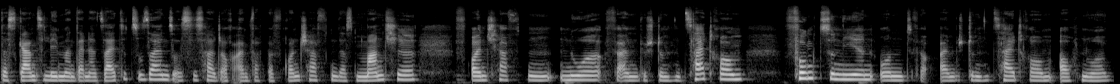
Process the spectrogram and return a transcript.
das ganze Leben an deiner Seite zu sein. So ist es halt auch einfach bei Freundschaften, dass manche Freundschaften nur für einen bestimmten Zeitraum funktionieren und für einen bestimmten Zeitraum auch nur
